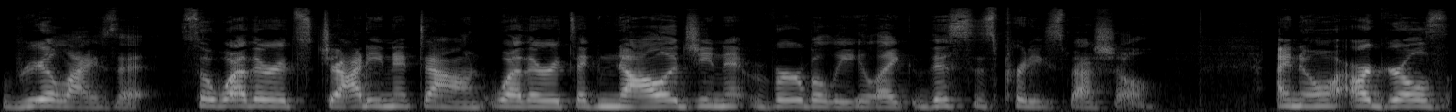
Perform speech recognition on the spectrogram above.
realize it. So whether it's jotting it down, whether it's acknowledging it verbally, like this is pretty special. I know our girls,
